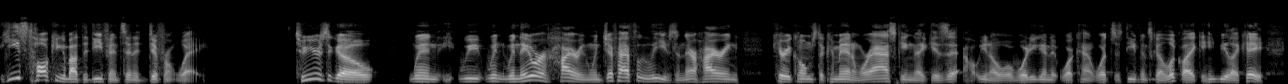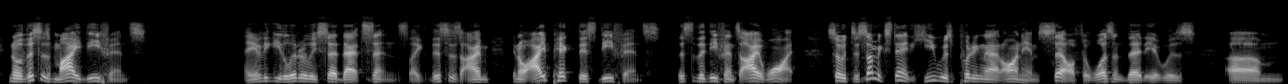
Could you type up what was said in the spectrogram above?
he's talking about the defense in a different way. Two years ago, when we when when they were hiring, when Jeff Hafley leaves and they're hiring Kerry Coombs to come in, and we're asking like, is it you know what are you gonna what kind of what's this defense gonna look like? And he'd be like, hey, no, this is my defense. And I think he literally said that sentence. Like, this is I'm you know I picked this defense. This is the defense I want. So to some extent, he was putting that on himself. It wasn't that it was um,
